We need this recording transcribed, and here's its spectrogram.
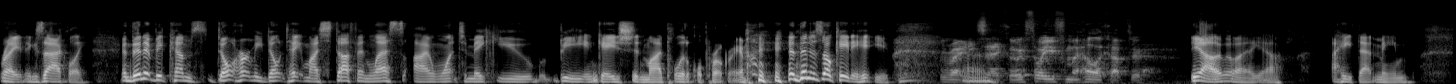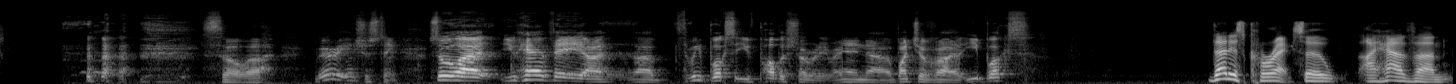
Right, exactly. And then it becomes don't hurt me, don't take my stuff unless I want to make you be engaged in my political program. and then it's okay to hit you. Right, exactly. or throw you from a helicopter. Yeah, uh, yeah. I hate that meme. so, uh, very interesting. So, uh, you have a uh, uh, three books that you've published already, right? And uh, a bunch of uh, ebooks. That is correct. So, I have um,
